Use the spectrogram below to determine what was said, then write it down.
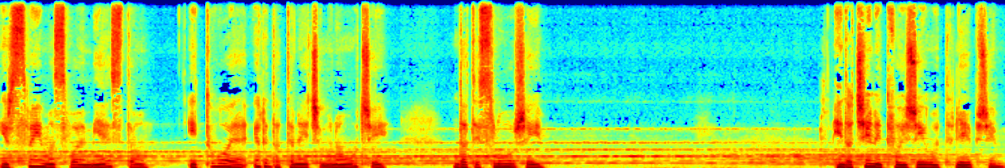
jer sve ima svoje mjesto i tu je ili da te nećemo nauči, da ti služi i da čini tvoj život ljepšim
